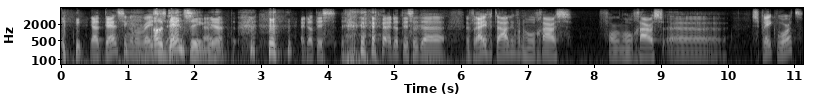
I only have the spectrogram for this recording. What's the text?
Ja, Dancing on a Racist Oh, Dancing, Edge. ja. En dat- En dat is, dat is een, eh, een vrije vertaling van een Hongaars, van een Hongaars eh, spreekwoord.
